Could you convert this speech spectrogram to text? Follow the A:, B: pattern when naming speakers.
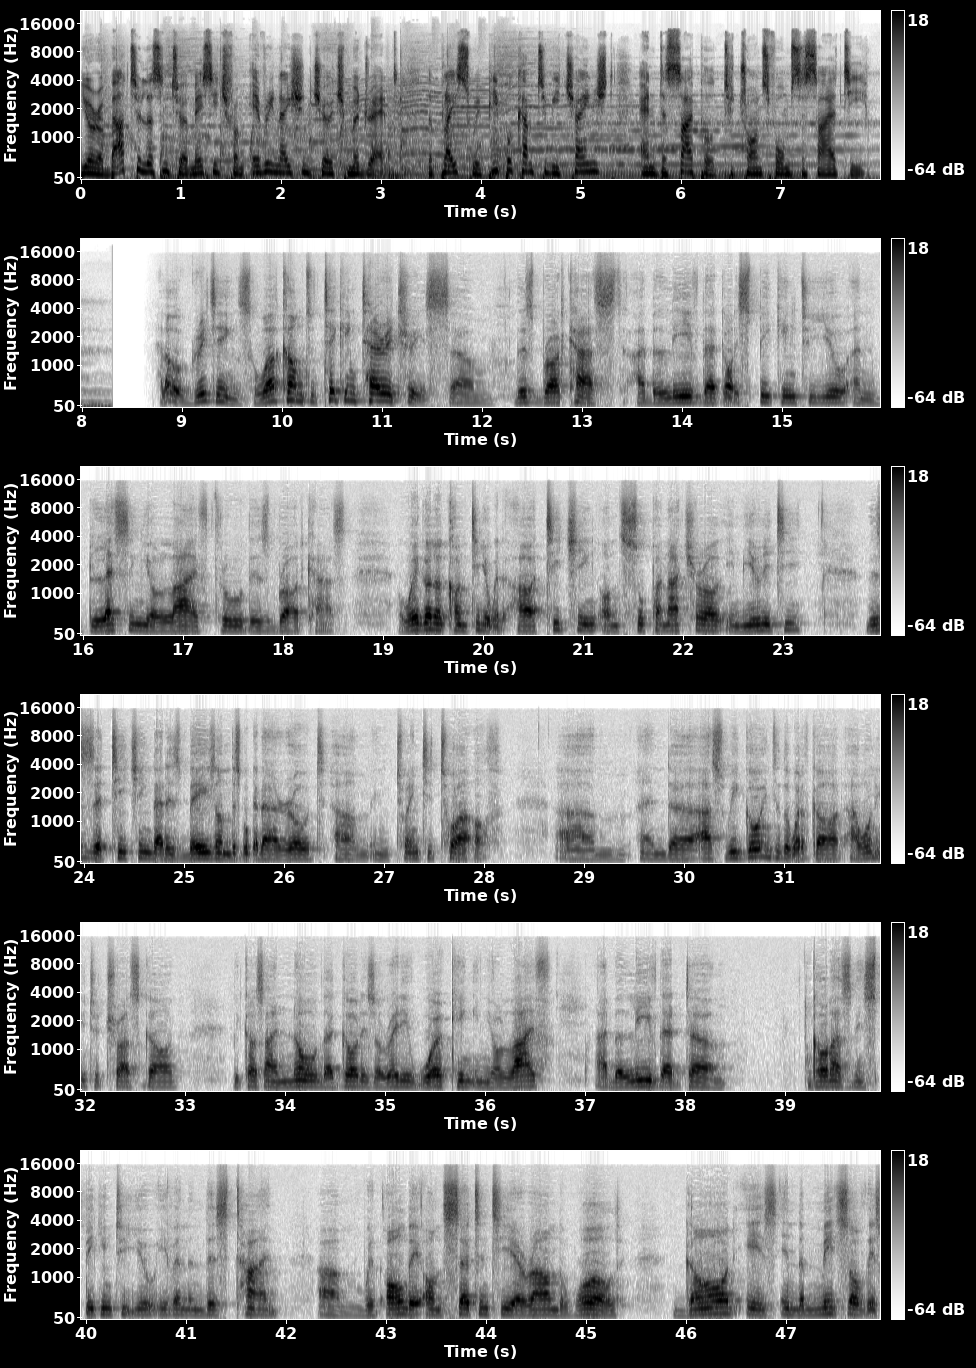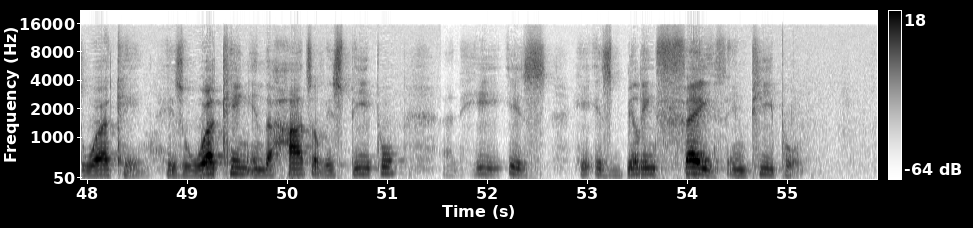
A: You're about to listen to a message from Every Nation Church Midrand, the place where people come to be changed and discipled to transform society.
B: Hello, greetings. Welcome to Taking Territories. Um, this broadcast, I believe that God is speaking to you and blessing your life through this broadcast. We're going to continue with our teaching on supernatural immunity. This is a teaching that is based on this book that I wrote um, in 2012. Um, and uh, as we go into the Word of God, I want you to trust God because I know that God is already working in your life. I believe that um, God has been speaking to you even in this time um, with all the uncertainty around the world. God is in the midst of this working. He's working in the hearts of his people and he is, he is building faith in people.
